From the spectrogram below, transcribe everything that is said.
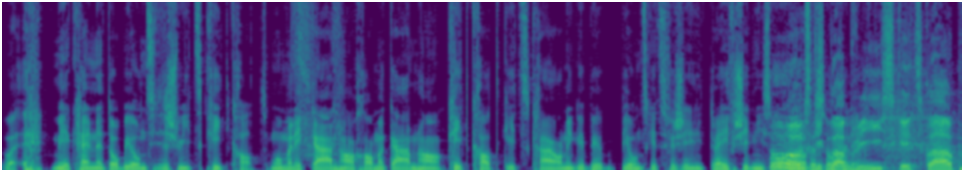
wir kennen hier bei uns in der Schweiz KitKat. Muss man nicht gerne haben, kann man gerne haben. KitKat gibt es, keine Ahnung, bei, bei uns gibt es verschiedene, drei verschiedene Sorten Oh, es gibt, so. glaube ich, weiß gibt es, glaube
